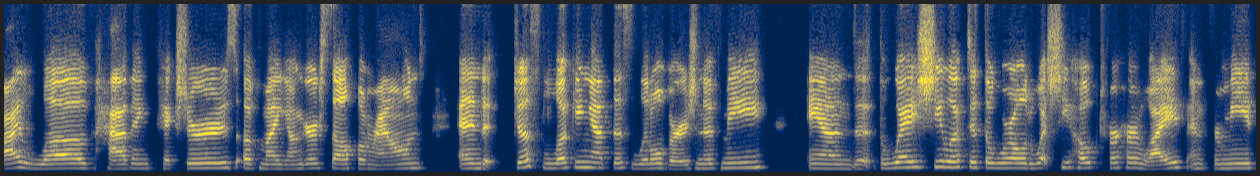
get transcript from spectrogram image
I love having pictures of my younger self around and just looking at this little version of me and the way she looked at the world, what she hoped for her life, and for me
